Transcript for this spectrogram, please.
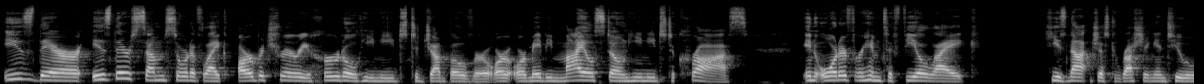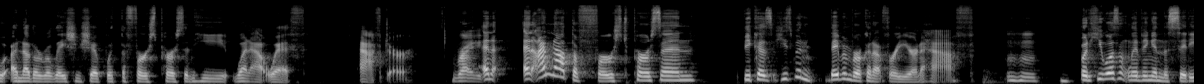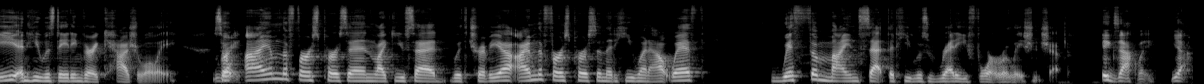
is there is there some sort of like arbitrary hurdle he needs to jump over, or or maybe milestone he needs to cross in order for him to feel like he's not just rushing into another relationship with the first person he went out with after? right And and I'm not the first person because he's been they've been broken up for a year and a half. mm-hmm But he wasn't living in the city and he was dating very casually. So Right. I am the first person like you said with trivia, I'm the first person that he went out with with the mindset that he was ready for a relationship. exactly yeah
